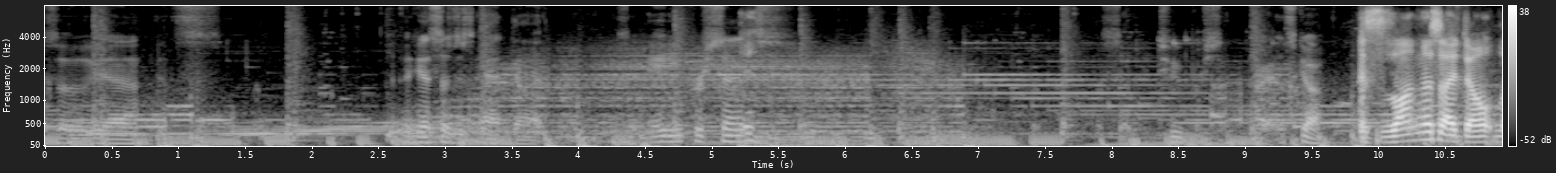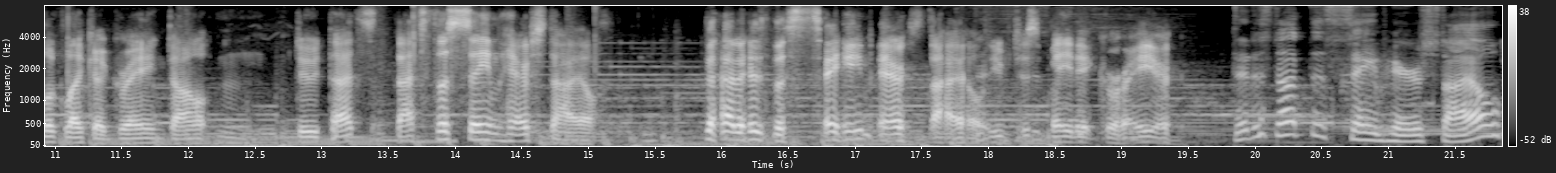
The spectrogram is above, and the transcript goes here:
So yeah, it's. I guess I'll just add that. So 80 percent. Two percent. All right, let's go. As long as I don't look like a graying Donald, mm, dude, that's that's the same hairstyle. That is the same hairstyle. You've just made it grayer. That is not the same hairstyle.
